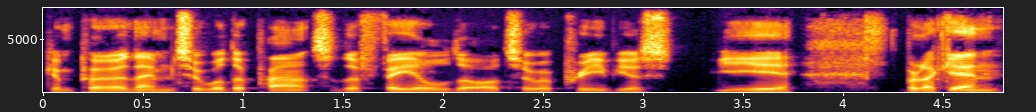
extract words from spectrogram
compare them to other parts of the field or to a previous year. But again,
